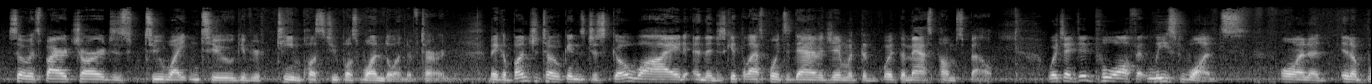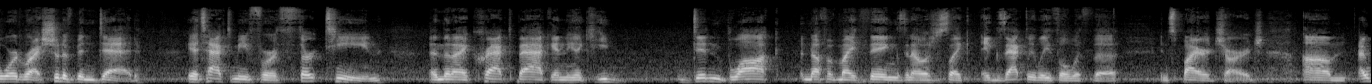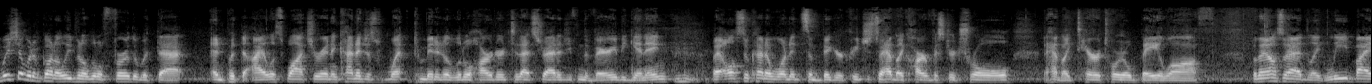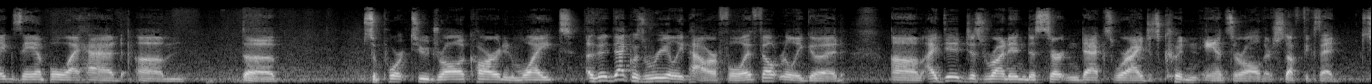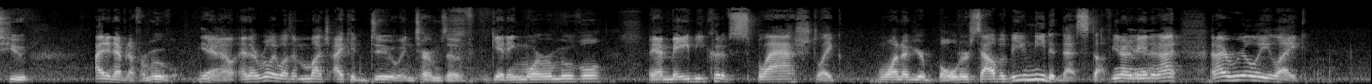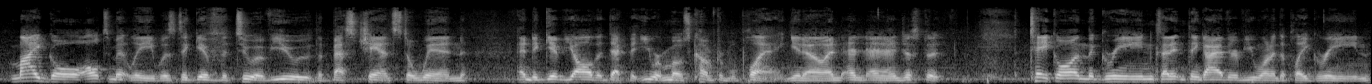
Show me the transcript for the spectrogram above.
So inspired charge is two white and two. Give your team plus two plus one till end of turn. Make a bunch of tokens, just go wide, and then just get the last points of damage in with the with the mass pump spell, which I did pull off at least once on a in a board where I should have been dead. He attacked me for thirteen, and then I cracked back, and he, like he didn't block enough of my things, and I was just like exactly lethal with the inspired charge. Um, I wish I would have gone even a little further with that and put the eyeless watcher in and kind of just went committed a little harder to that strategy from the very beginning. But I also kind of wanted some bigger creatures, so I had like Harvester Troll, I had like Territorial Baloth, but I also had like Lead by Example. I had um, the support to draw a card in white. Uh, The deck was really powerful. It felt really good. Um, I did just run into certain decks where I just couldn't answer all their stuff because I had too. I didn't have enough removal, you know, and there really wasn't much I could do in terms of getting more removal. I, mean, I maybe could have splashed like one of your boulder salvas, but you needed that stuff, you know what I mean? And I and I really like my goal ultimately was to give the two of you the best chance to win and to give y'all the deck that you were most comfortable playing, you know, and, and, and just to take on the green because I didn't think either of you wanted to play green,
